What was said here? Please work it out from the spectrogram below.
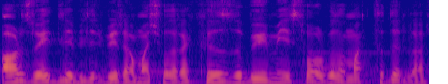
arzu edilebilir bir amaç olarak hızlı büyümeyi sorgulamaktadırlar.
